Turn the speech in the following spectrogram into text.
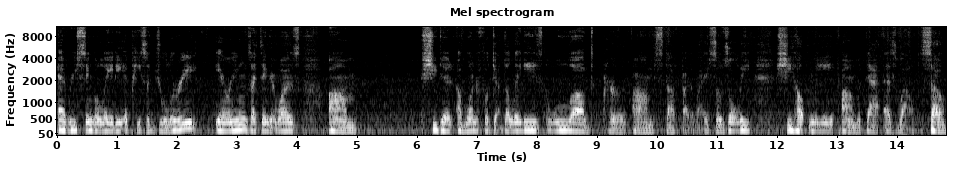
every single lady a piece of jewelry, earrings, I think it was. Um, she did a wonderful job. The ladies loved her um, stuff, by the way. So Zoli, she helped me um, with that as well. So,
